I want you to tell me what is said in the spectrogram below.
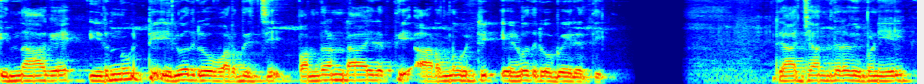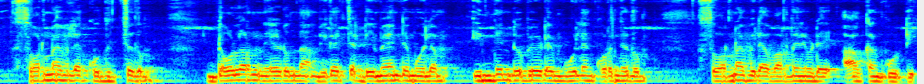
ഇന്നാകെ ഇരുന്നൂറ്റി ഇരുപത് രൂപ വർദ്ധിച്ച് പന്ത്രണ്ടായിരത്തി അറുന്നൂറ്റി എഴുപത് രൂപയിലെത്തി. രാജ്യാന്തര വിപണിയിൽ സ്വർണവില കുതിച്ചതും ഡോളർ നേടുന്ന മികച്ച ഡിമാൻഡ് മൂലം ഇന്ത്യൻ രൂപയുടെ മൂല്യം കുറഞ്ഞതും സ്വർണവില വർധനയുടെ ആക്കം കൂട്ടി.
